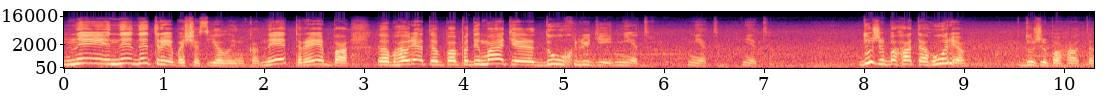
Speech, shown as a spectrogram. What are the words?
Не, не, не треба зараз ялинка, не треба. Е, Говорять, підіймати дух людей. Ні, ні, ні. Дуже багато горя, дуже багато.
